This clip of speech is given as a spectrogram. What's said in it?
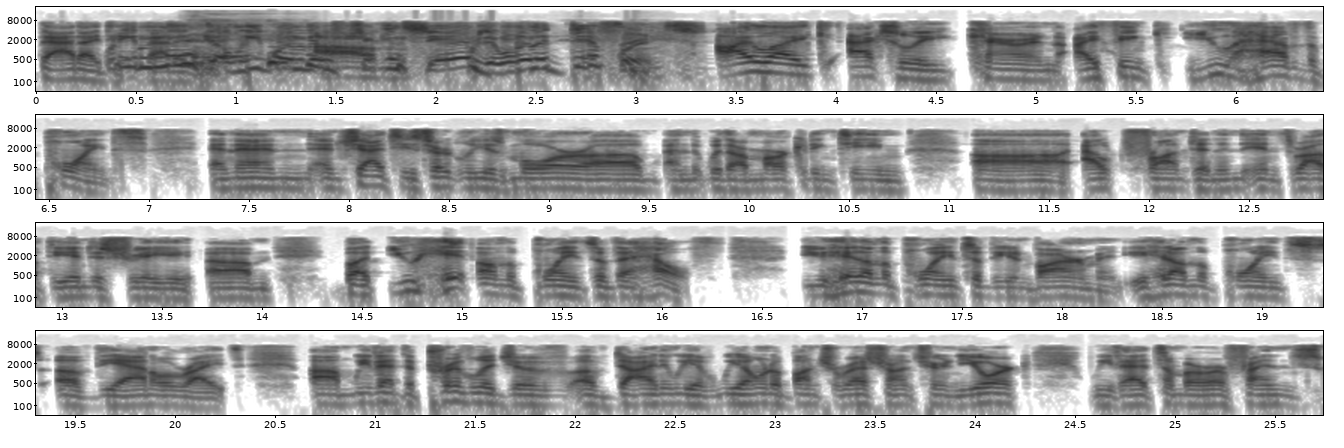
bad idea. What do you mean? Idea. Leave one of those um, chicken sams. Want the difference. I like actually, Carin. I think you have the points, and then and Shatsy certainly is more, uh, and with our marketing team uh, out front and, and throughout the industry. Um, but you hit on the points of the health you hit on the points of the environment. You hit on the points of the animal rights. Um, we've had the privilege of, of dining. We have we own a bunch of restaurants here in New York. We've had some of our friends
